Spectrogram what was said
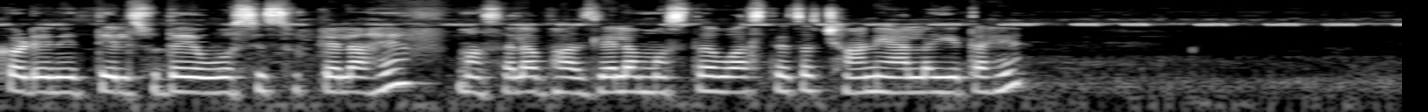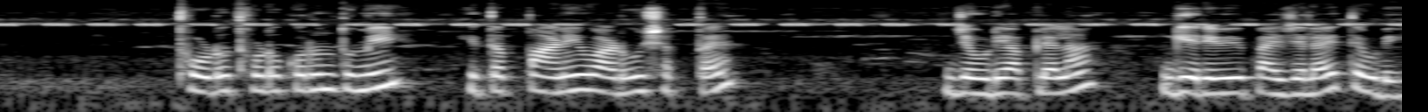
कडेने तेलसुद्धा व्यवस्थित सुटलेलं आहे. मसाला भाजलेला मस्त वास त्याचा छान यायला येत आहे. थोडं थोडं करून तुम्ही इथं पाणी वाढवू शकताय. जेवढी आपल्याला गिरेवी पाहिजे आहे तेवढी.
